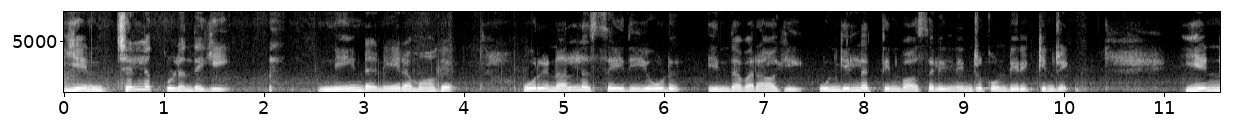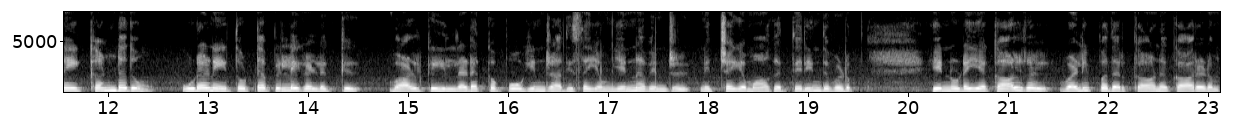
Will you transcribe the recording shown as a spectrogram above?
என் செல்ல குழந்தையே நீண்ட நேரமாக ஒரு நல்ல செய்தியோடு இந்த வராகி உன் இல்லத்தின் வாசலில் நின்று கொண்டிருக்கின்றேன். என்னை கண்டதும் உடனே தொட்ட பிள்ளைகளுக்கு வாழ்க்கையில் நடக்கப் போகின்ற அதிசயம் என்னவென்று நிச்சயமாக தெரிந்துவிடும். என்னுடைய கால்கள் வலிப்பதற்கான காரணம்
